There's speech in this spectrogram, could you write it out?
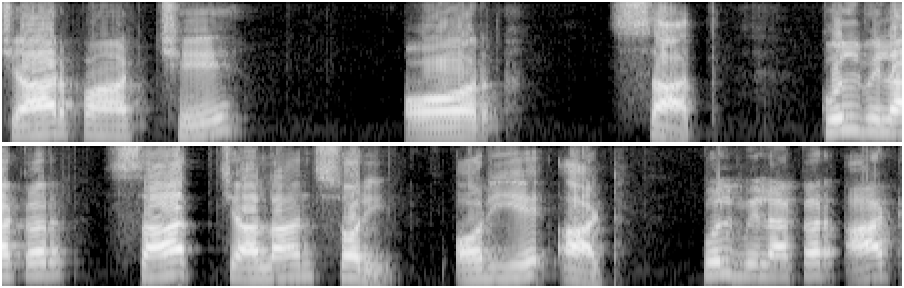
चार, पाँच, छ और सात। कुल मिलाकर सात चालान सॉरी और ये आठ। कुल मिलाकर आठ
